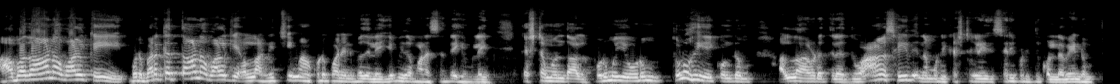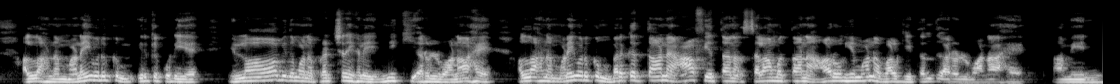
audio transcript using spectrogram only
ஆபதான வாழ்க்கை ஒரு பறக்கத்தான வாழ்க்கை அல்லாஹ் நிச்சயமாக கொடுப்பான் என்பதிலே எவ்விதமான சந்தேகம் இல்லை. கஷ்டம் வந்தால் பொறுமையோடும் தொழுகையை கொண்டும் அல்லாஹ்விடத்தில் துவா செய்து நம்முடைய கஷ்டங்களை சரிப்படுத்திக் கொள்ள வேண்டும். அல்லாஹ் நம் அனைவருக்கும் இருக்கக்கூடிய எல்லா விதமான பிரச்சனைகளை நீக்கி அருள்வானாக. அல்லாஹ் நம் அனைவருக்கும் பறக்கத்தான ஆஃபியத்தான சலாமத்தான ஆரோக்கியமான வாழ்க்கையை தந்து அருள்வானாக. ஆமீன்.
